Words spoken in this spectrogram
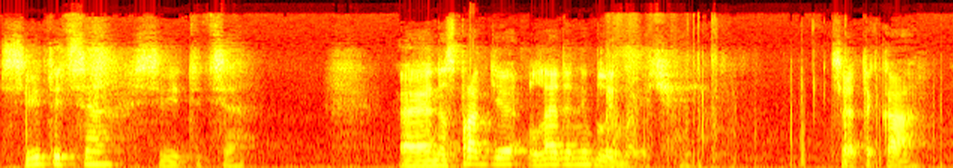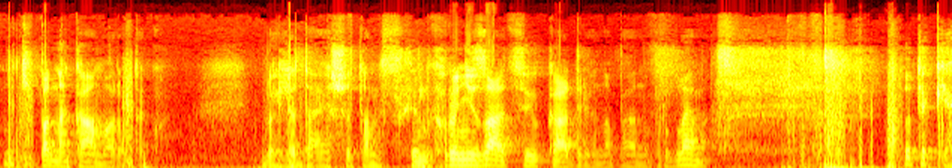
Світиться, світиться. Е, насправді леди не блимають. Це така, ну, типа на камеру так виглядає, що там з синхронізацією кадрів, напевно, проблема. То таке.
